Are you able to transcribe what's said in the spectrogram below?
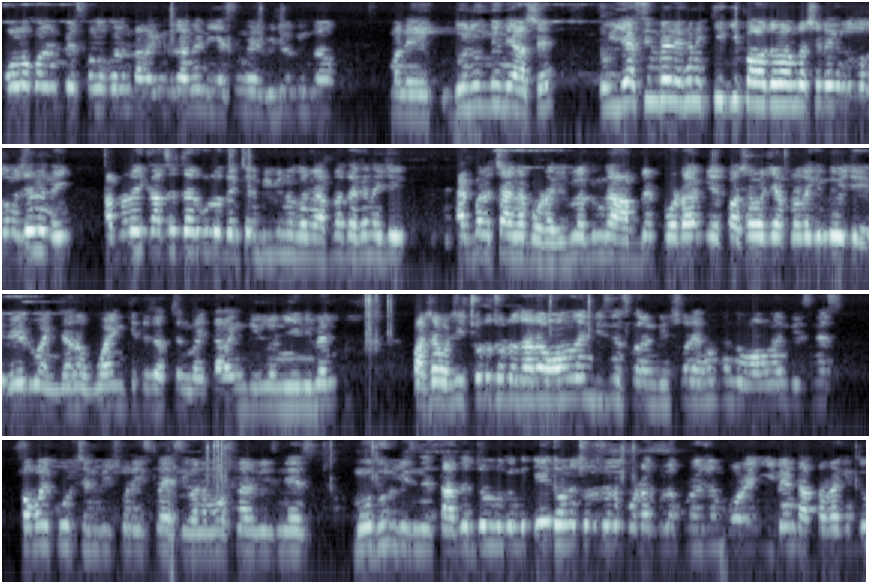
ফলো করেন পেজ ফলো করেন তারা কিন্তু জানেন ইয়াসিন ভাইয়ের ভিডিও কিন্তু মানে দৈনন্দিনই আসে। তো ইয়াসিন ভাইয়ের এখানে কি কি পাওয়া যাবে আমরা সেটা কিন্তু প্রথমে জেনে নেই। আপনারা এই কাঁচের জারগুলো দেখছেন বিভিন্ন ধরনের। আপনারা দেখেন এই যে একবারে চায়না প্রোডাক্ট এগুলো কিন্তু আপডেট প্রোডাক্টের পাশাপাশি আপনারা কিন্তু ওই যে রেড ওয়াইন যারা ওয়াইন খেতে যাচ্ছেন ভাই, তারা কিন্তু এগুলো নিয়ে নেবেন। পাশাপাশি ছোট ছোট যারা অনলাইন বিজনেস করেন, বিশেষ করে এখন কিন্তু অনলাইন বিজনেস সবাই করছেন, বিশেষ করে স্পাইসি মানে মশলার বিজনেস মধুর বিজনেস তাদের জন্য কিন্তু এই ধরনের ছোট ছোট প্রোডাক্টগুলো প্রয়োজন পড়ে। ইভেন্ট আপনারা কিন্তু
